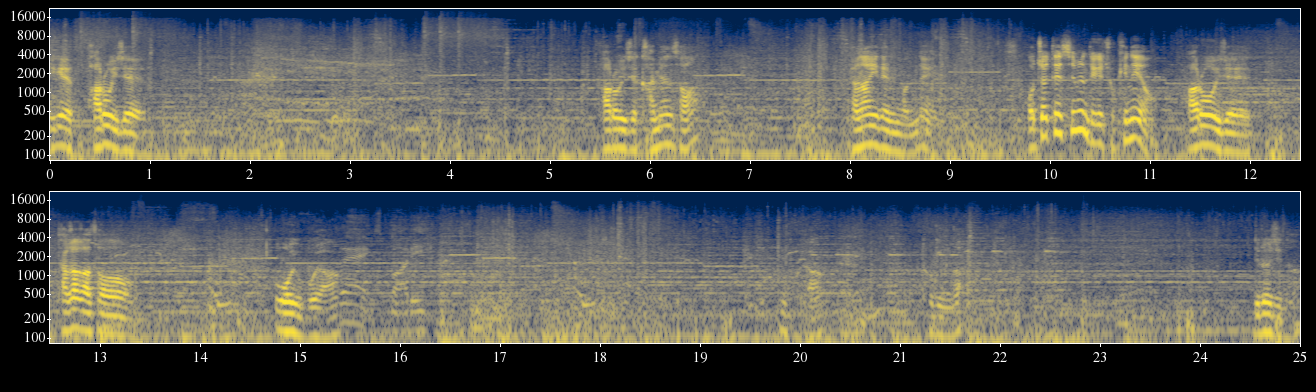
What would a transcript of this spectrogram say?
이게 바로 이제 바로 이제 가면서 변환이 되는 건데 때 쓰면 되게 좋긴 해요. 바로 이제 다가가서 오 이거 뭐야? 느려지나?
